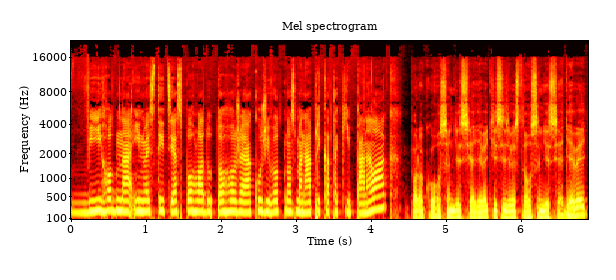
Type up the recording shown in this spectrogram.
výhodná investícia z pohľadu toho, že akú životnosť má napríklad taký panelák? Po roku 89, 1989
